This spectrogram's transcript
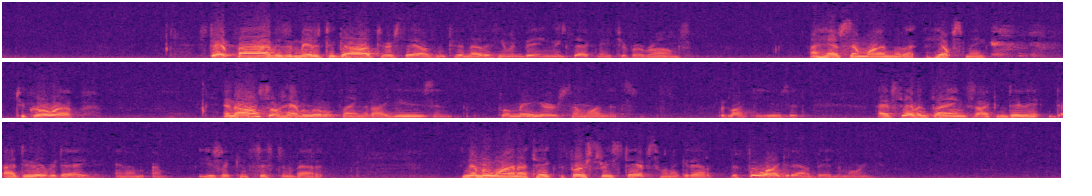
Step five is admitted to God, to ourselves, and to another human being the exact nature of our wrongs. I have someone that helps me to grow up. And I also have a little thing that I use and for me or someone that would like to use it I have seven things I can do. I do every day, and I'm, I'm usually consistent about it. Number one, I take the first three steps when I get out of, before I get out of bed in the morning.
